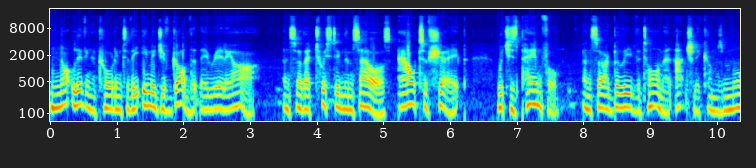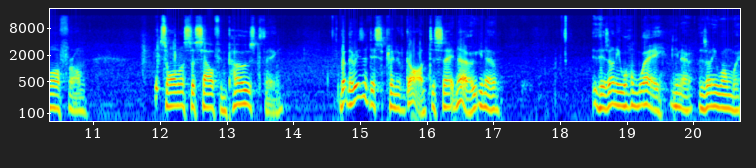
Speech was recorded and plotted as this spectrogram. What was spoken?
not living according to the image of God that they really are. And so they're twisting themselves out of shape, which is painful. And so I believe the torment actually comes more from it's almost a self imposed thing. But there is a discipline of God to say, no, you know, there's only one way, you know, there's only one way.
